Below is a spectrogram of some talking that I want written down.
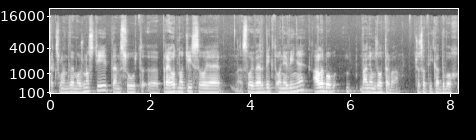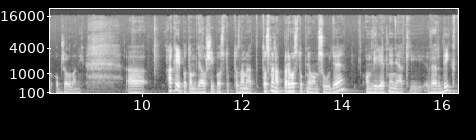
tak sú len dve možnosti. Ten súd e, prehodnotí svoje, svoj verdikt o nevine, alebo na ňom zotrvá, čo sa týka dvoch obžalovaných. Aký je potom ďalší postup? To znamená, to sme na prvostupňovom súde, on vyriekne nejaký verdikt,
